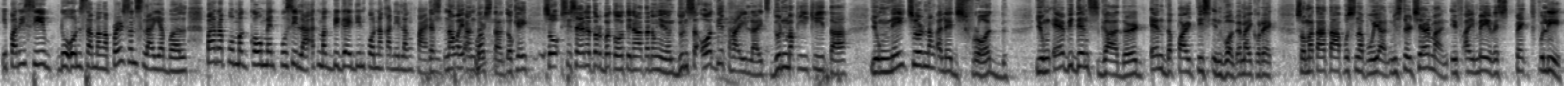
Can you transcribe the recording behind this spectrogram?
ipareceive doon sa mga persons liable para po mag-comment po sila at magbigay din po ng kanilang panig. Yes, now I understand. Okay? So, si Senator Bato, tinatanong niya yun, dun sa audit highlights, dun makikita yung nature ng alleged fraud, yung evidence gathered, and the parties involved. Am I correct? So, matatapos na po yan. Mr. Chairman, if I may respectfully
